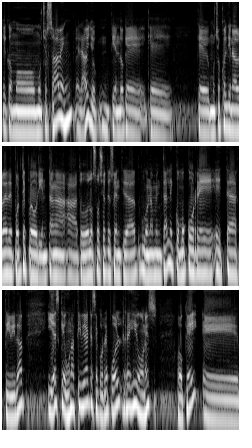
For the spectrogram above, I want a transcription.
eh, como muchos saben, ¿verdad? Yo entiendo que, que, que muchos coordinadores de deportes pues orientan a, a todos los socios de su entidad gubernamental de cómo corre esta actividad. Y es que es una actividad que se corre por regiones, ¿ok? Eh,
